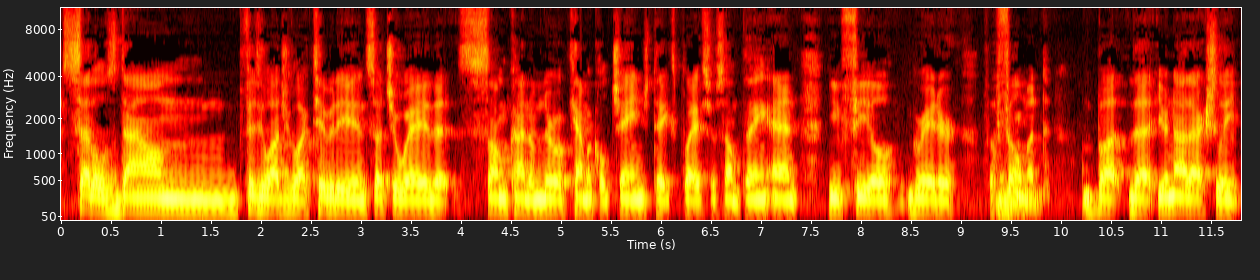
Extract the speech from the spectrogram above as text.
settles down physiological activity in such a way that some kind of neurochemical change takes place or something, and you feel greater fulfillment. Mm-hmm. But that you're not actually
